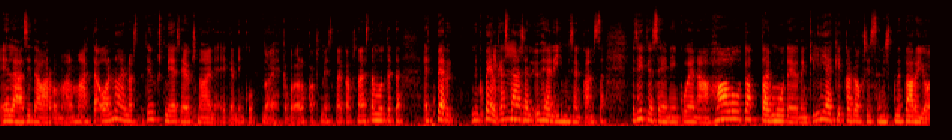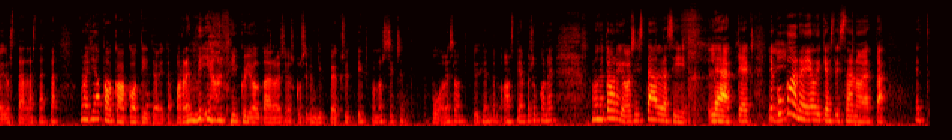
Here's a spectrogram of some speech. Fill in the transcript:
elää sitä arvomaailmaa, että on ainoastaan yksi mies ja yksi nainen, eikä niin kuin, no ehkä voi olla kaksi miestä tai kaksi naista, mutta että, että per, niin kuin pelkästään mm. sen yhden ihmisen kanssa. Ja sitten jos ei niin kuin enää haluta tai muuten jotenkin liekkikadoksissa, niin sitten ne tarjoaa just tällaista, että no jakakaa kotitöitä paremmin ihan niin kuin joltain olisi joskus jotenkin pöksyt tippunut siksi, että puoliso on tyhjentänyt astianpesukone. Mutta ne tarjoaa siis tällaisia lääkkeeksi. Ja niin. kukaan ei oikeasti sano, että, että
